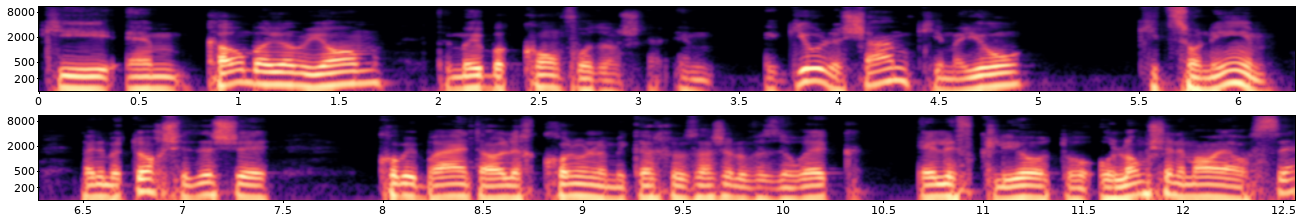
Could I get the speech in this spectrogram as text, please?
כי הם קמו ביום יום והם היו ב comfort zone שלהם. הם הגיעו לשם כי הם היו קיצוניים. ואני בטוח שזה שקובי בריינט היה הולך כל מיני למגרש אחרי לוזה שלו וזורק אלף קליעות, או, או לא משנה מה הוא היה עושה,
